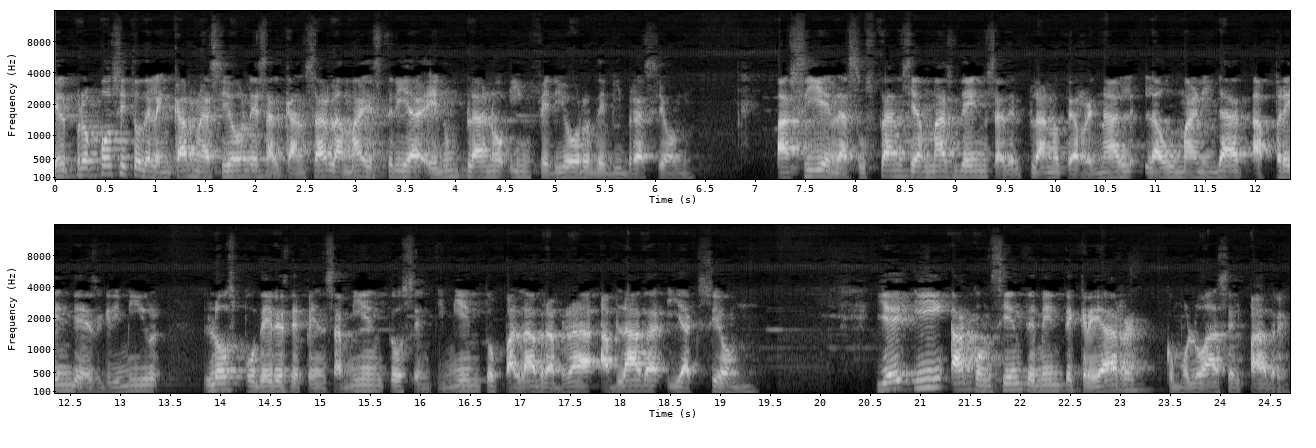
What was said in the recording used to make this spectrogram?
El propósito de la encarnación es alcanzar la maestría en un plano inferior de vibración. Así, en la sustancia más densa del plano terrenal, la humanidad aprende a esgrimir los poderes de pensamiento, sentimiento, palabra hablada y acción, y a conscientemente crear como lo hace el Padre.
